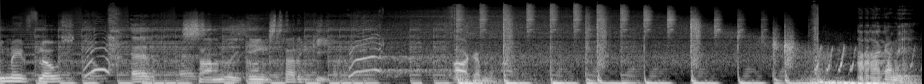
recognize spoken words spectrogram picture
e-mail flows. Alt samlet i én strategi. Ackermann. Ackermann.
